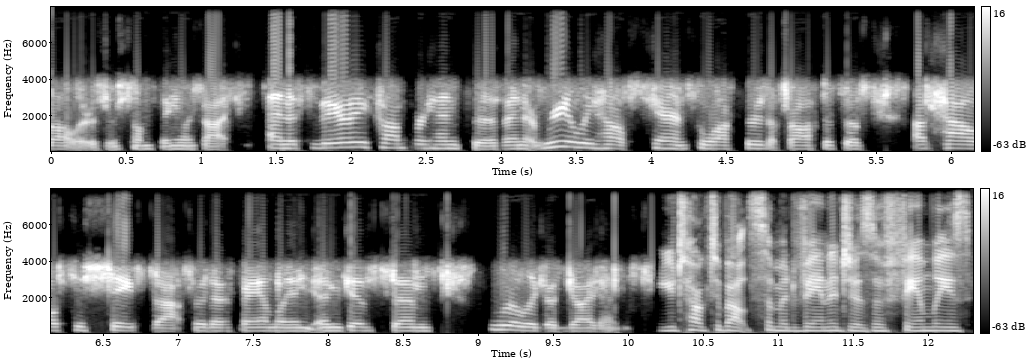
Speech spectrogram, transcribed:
or something like that. And it's very comprehensive and it really helps parents walk through the process of, of how to shape that for their family and, and gives them really good guidance. You talked about some advantages of families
